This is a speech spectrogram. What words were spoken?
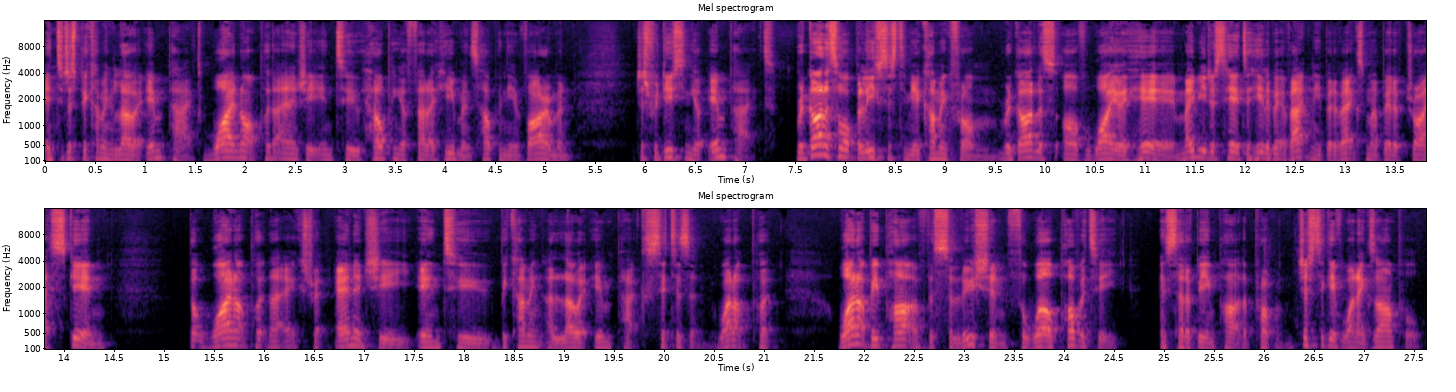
into just becoming lower impact. Why not put that energy into helping your fellow humans, helping the environment, just reducing your impact? Regardless of what belief system you're coming from, regardless of why you're here, maybe you're just here to heal a bit of acne, a bit of eczema, a bit of dry skin. But why not put that extra energy into becoming a lower impact citizen? Why not put why not be part of the solution for world poverty instead of being part of the problem? Just to give one example,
